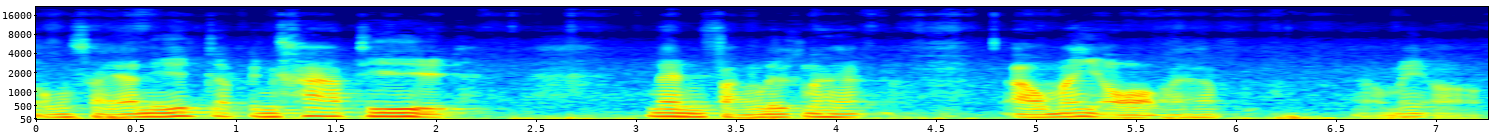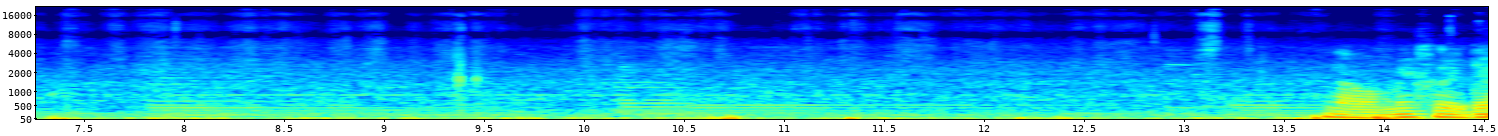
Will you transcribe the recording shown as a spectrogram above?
สงสัยอันนี้จะเป็นคาบที่แน่นฝังลึกนะฮะ เอาไม่ออกนะครับ เอาไม่ออกเราไม่เคยได้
